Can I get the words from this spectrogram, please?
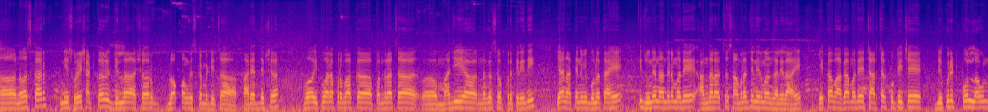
नमस्कार मी सुरेश आटकर जिल्हा शहर ब्लॉक काँग्रेस कमिटीचा कार्याध्यक्ष व इतवारा प्रभाग पंधराचा माजी नगरसेवक प्रतिनिधी. या नात्याने मी बोलत आहे की जुन्या नांदेडमध्ये अंधाराचं साम्राज्य निर्माण झालेलं आहे. एका भागामध्ये चार चार कोटीचे डेकोरेट पोल लावून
